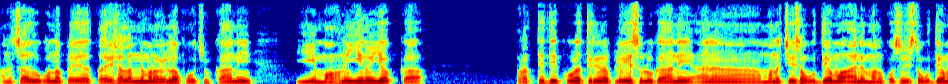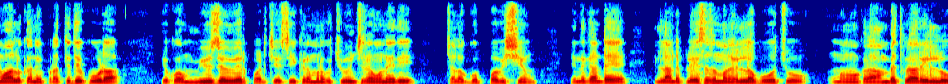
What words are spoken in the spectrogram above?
అని చదువుకున్న ప్రదేశాలన్నీ మనం వెళ్ళకపోవచ్చు. కానీ ఈ మహనీయుని యొక్క ప్రతిదీ కూడా తిరిగిన ప్లేసులు కానీ ఆయన మనం చేసిన ఉద్యమ ఆయన మన కోసం చేసిన ఉద్యమాలు కానీ ప్రతిదీ కూడా ఈ యొక్క మ్యూజియం ఏర్పాటు చేసి ఇక్కడ మనకు చూపించడం అనేది చాలా గొప్ప విషయం. ఎందుకంటే ఇలాంటి ప్లేసెస్ మనం వెళ్ళకపోవచ్చు. మనం అక్కడ అంబేద్కర్ ఇల్లు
